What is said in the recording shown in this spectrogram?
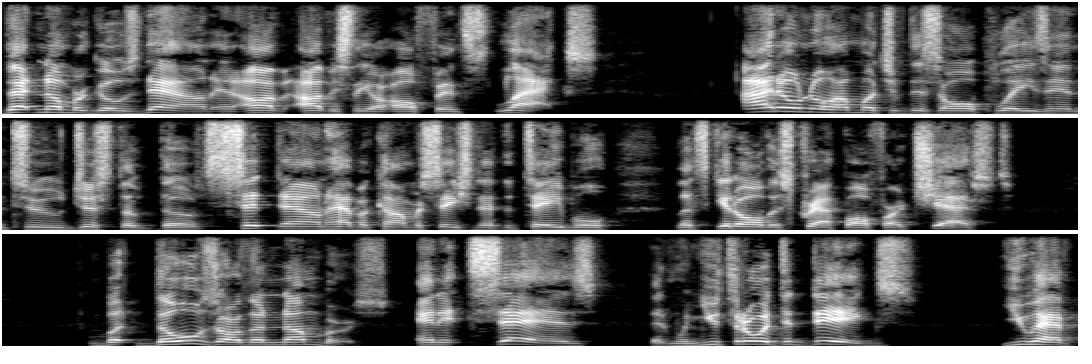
that number goes down, and obviously our offense lacks. I don't know how much of this all plays into just the, the sit down, have a conversation at the table. Let's get all this crap off our chest. But those are the numbers. And it says that when you throw it to Diggs, you have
